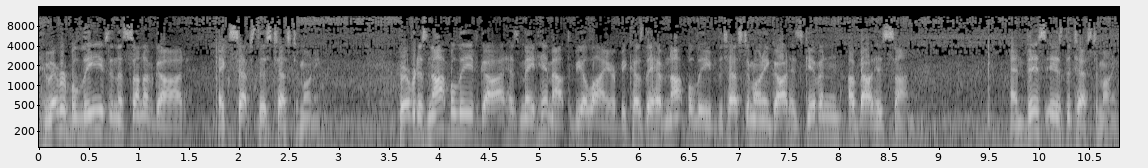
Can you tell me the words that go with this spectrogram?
Whoever believes in the Son of God accepts this testimony. Whoever does not believe God has made him out to be a liar because they have not believed the testimony God has given about his Son. And this is the testimony.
